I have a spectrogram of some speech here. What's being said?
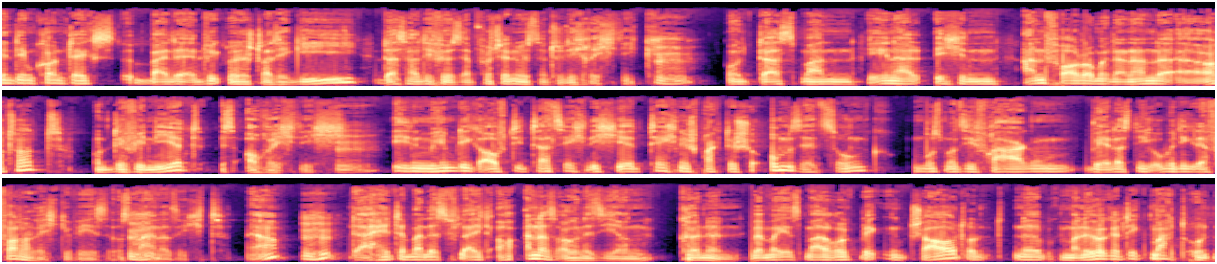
in dem Kontext bei der Entwicklung der Strategie. Das halte ich für selbstverständlich, ist natürlich richtig. Mhm. Und dass man die inhaltlichen Anforderungen miteinander erörtert und definiert, ist auch richtig. Mhm. Im Hinblick auf die tatsächliche technisch-praktische Umsetzung muss man sich fragen, wäre das nicht unbedingt erforderlich gewesen aus mhm. meiner Sicht. Ja, mhm. da hätte man das vielleicht auch anders organisieren können. Wenn man jetzt mal rückblickend schaut und eine Manöverkritik macht und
